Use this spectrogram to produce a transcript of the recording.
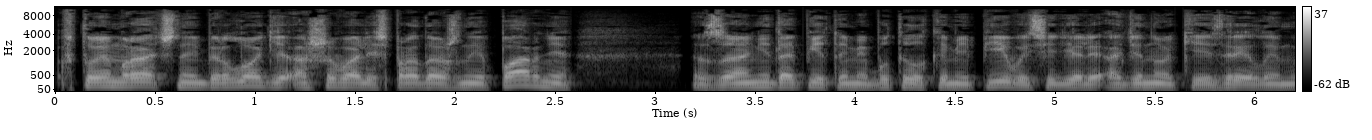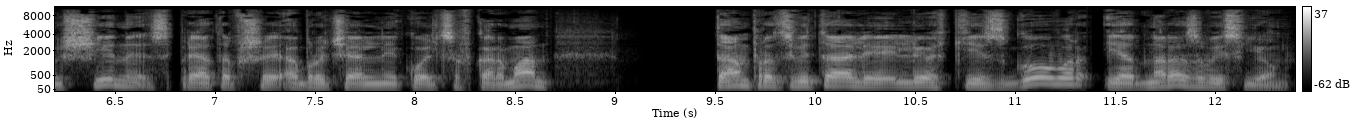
В той мрачной берлоге ошивались продажные парни, за недопитыми бутылками пива сидели одинокие зрелые мужчины, спрятавшие обручальные кольца в карман. Там процветали легкий сговор и одноразовый съем.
